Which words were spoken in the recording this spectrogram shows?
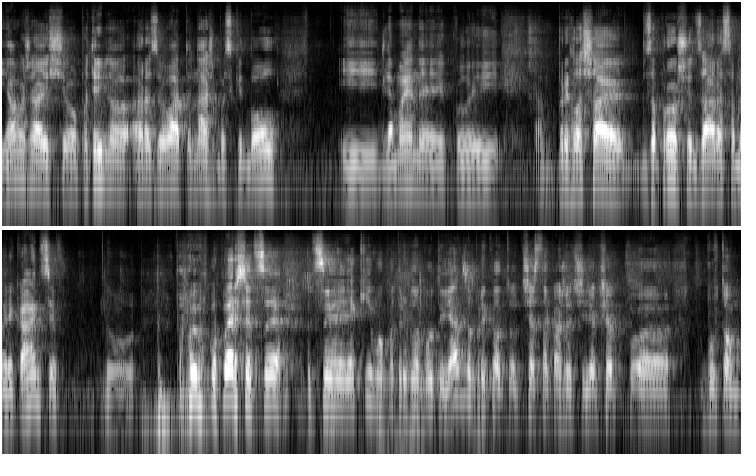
я вважаю, що потрібно розвивати наш баскетбол. І для мене, коли там приглашаю, запрошують зараз американців. Ну, по- по-перше, це, це яким потрібно бути. Я б, наприклад, от, чесно кажучи, якщо б е, був там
